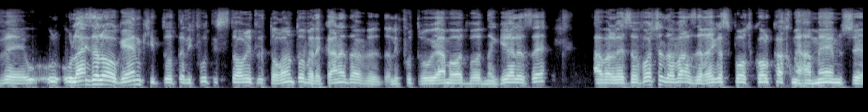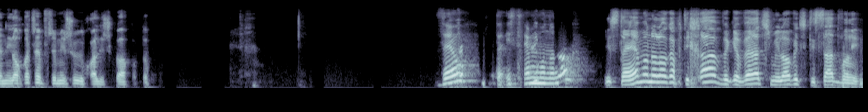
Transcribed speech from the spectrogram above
ואולי זה לא הוגן, כי זאת אליפות היסטורית לטורונטו ולקנדה, ואליפות ראויה מאוד ועוד נגיע לזה, אבל בסופו של דבר זה רגע ספורט כל כך מהמם, שאני לא חושב שמישהו יוכל לשכוח אותו. זהו? הסתיים המונולוג? הסתיים מונולוג הפתיחה, וגברת שמילוביץ' תישא דברים.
